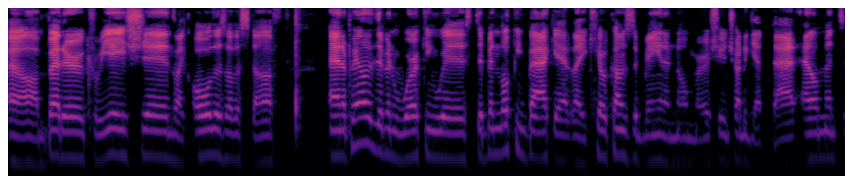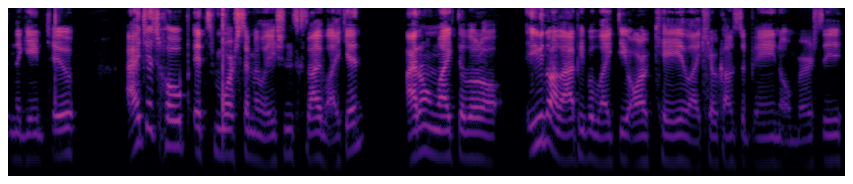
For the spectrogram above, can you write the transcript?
Um, better creations, like all this other stuff. And apparently, they've been working with, they've been looking back at like Here Comes the Pain and No Mercy and trying to get that element in the game too. I just hope it's more simulations because I like it. I don't like the little, even though a lot of people like the arcade, like Here Comes the Pain, No Mercy.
